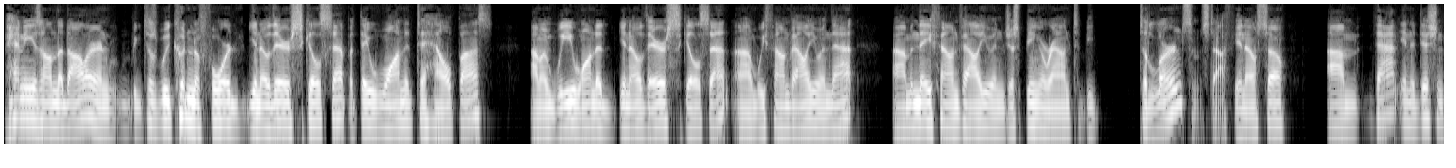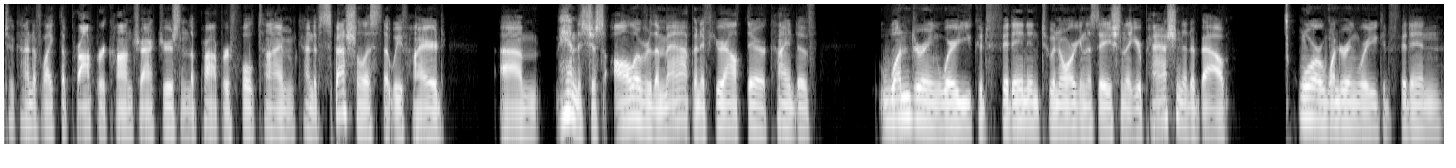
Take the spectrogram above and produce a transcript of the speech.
pennies on the dollar, and because we couldn't afford, you know, their skill set, but they wanted to help us, um, and we wanted, you know, their skill set. Uh, we found value in that um, and they found value in just being around to be to learn some stuff, you know. So um, that, in addition to kind of like the proper contractors and the proper full time kind of specialists that we've hired, um, man, it's just all over the map. And if you're out there, kind of wondering where you could fit in into an organization that you're passionate about, or wondering where you could fit in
